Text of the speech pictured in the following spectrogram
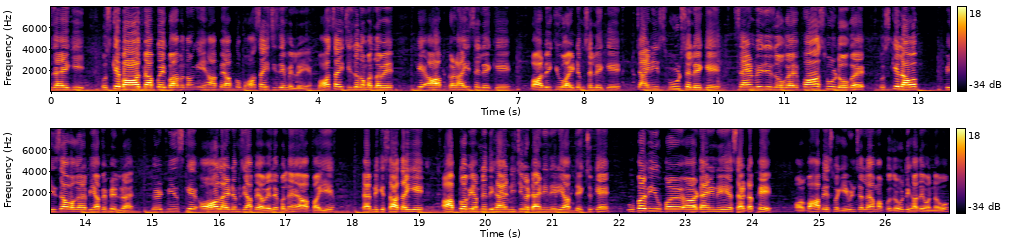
जाएगी। उसके बाद मैं आपको एक बात बताऊँ कि यहाँ पे आपको बहुत सारी चीज़ें मिल रही हैं। बहुत सारी चीज़ों का मतलब है कि आप कढ़ाई से लेके बारबेक्यू आइटम से लेके चाइनीज़ फ़ूड से लेके सैंडविचेस हो गए फास्ट फ़ूड हो गए, उसके अलावा पिज़्ज़ा वगैरह भी यहाँ पे मिल रहा है। तो इट मीन्स के ऑल आइटम्स यहाँ पे अवेलेबल हैं, आप आइए फैमिली के साथ आइए। आपको अभी हमने दिखाया नीचे का डाइनिंग एरिया आप देख चुके हैं, ऊपर भी ऊपर डाइनिंग एरिया सेटअप है। और वहाँ पे इस वक्त इवेंट चल रहा है, हम आपको ज़रूर दिखा दें, वरना वो।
